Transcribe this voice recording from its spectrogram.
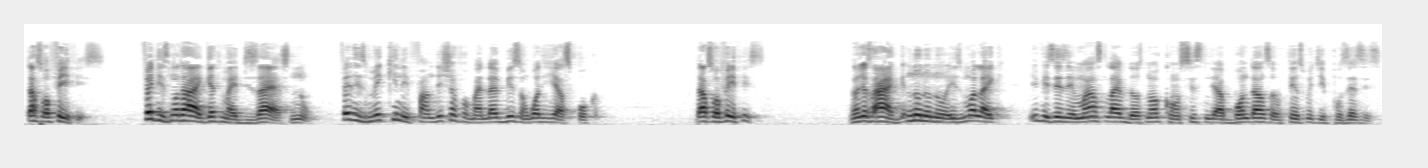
That's what faith is. Faith is not how I get my desires. No. Faith is making a foundation for my life based on what he has spoken. That's what faith is. Not just, ah, no, no, no. It's more like if he says a man's life does not consist in the abundance of things which he possesses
